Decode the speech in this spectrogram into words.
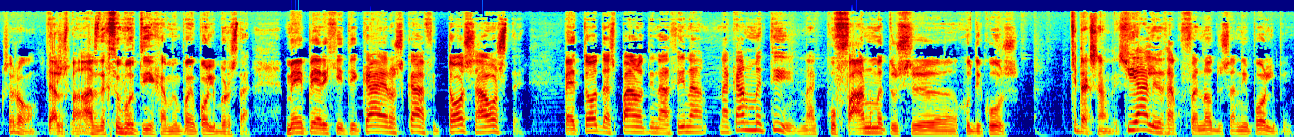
Ξέρω εγώ. Τέλος πάντων, ας δεχτούμε ότι είχαμε πάει πολύ μπροστά. Με υπερηχητικά αεροσκάφη, τόσα ώστε πετώντας πάνω την Αθήνα να κάνουμε τι, να κουφάνουμε τους ε, χουντικούς. Κοίταξε να δεις. Και οι άλλοι δεν θα κουφαινόντουσαν οι υπόλοιποι.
